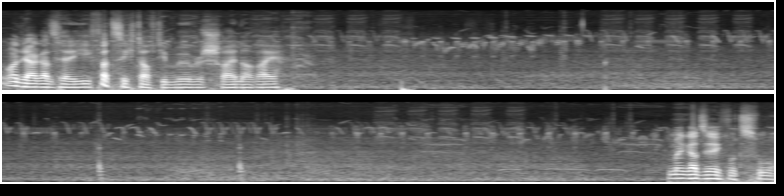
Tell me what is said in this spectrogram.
Und ja, ganz ehrlich, ich verzichte auf die Möbelschreinerei. Ich meine, ganz ehrlich, wozu?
